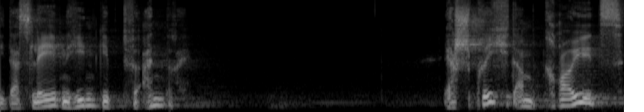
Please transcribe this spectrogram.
die das Leben hingibt für andere. Er spricht am Kreuz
